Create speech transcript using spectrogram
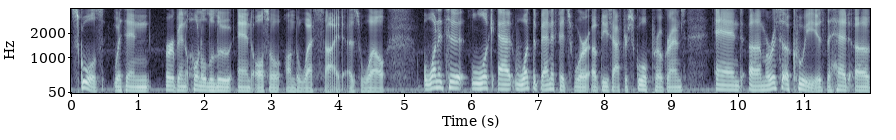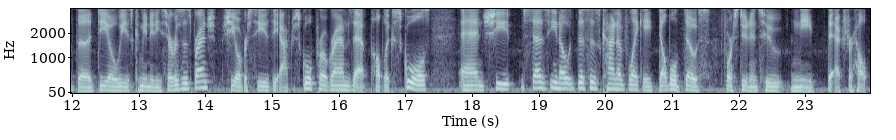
schools within urban Honolulu and also on the west side as well. I wanted to look at what the benefits were of these after school programs and uh, Marissa Akui is the head of the DOE's Community Services Branch. She oversees the after school programs at public schools. And she says, you know, this is kind of like a double dose for students who need the extra help.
